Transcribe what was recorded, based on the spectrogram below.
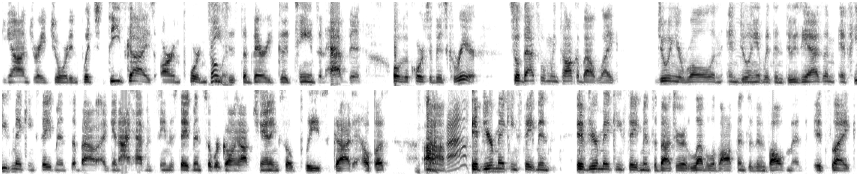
DeAndre Jordan, which these guys are important totally. pieces to very good teams and have been over the course of his career. So that's when we talk about like doing your role and, and doing it with enthusiasm. If he's making statements about, again, I haven't seen the statement, so we're going off Channing. So please, God, help us. Um, if you're making statements, if you're making statements about your level of offensive involvement, it's like,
